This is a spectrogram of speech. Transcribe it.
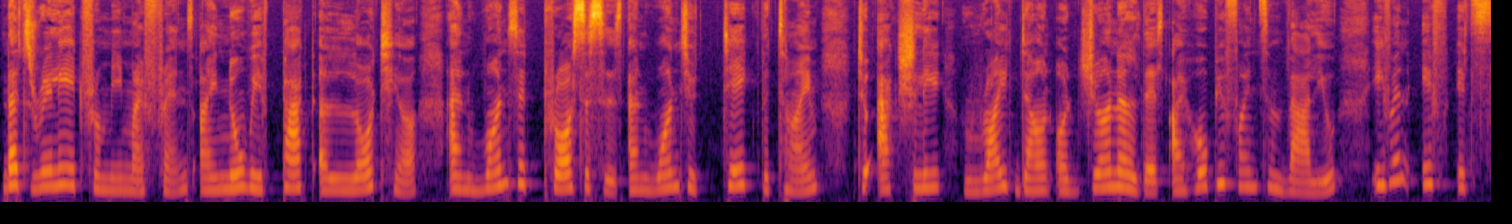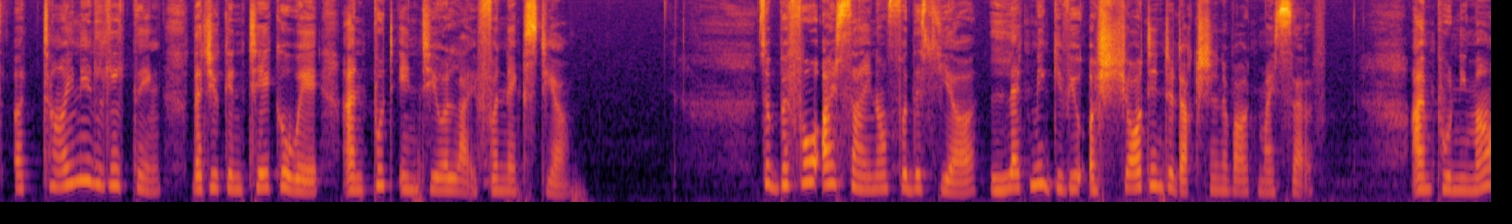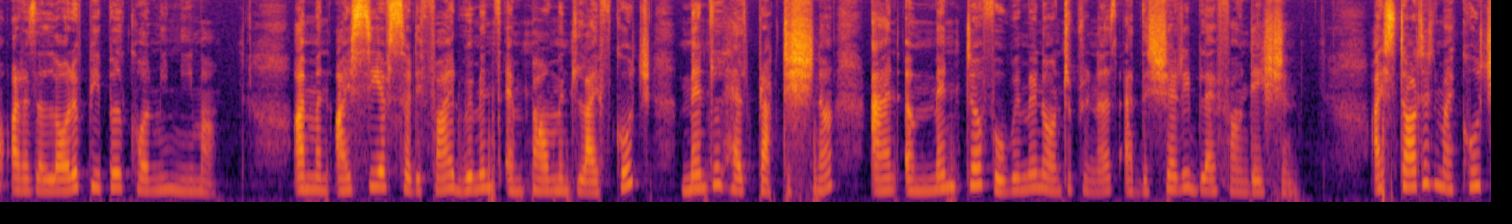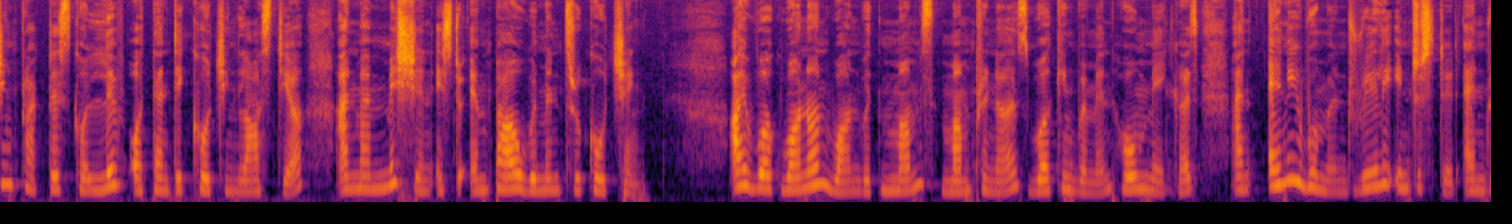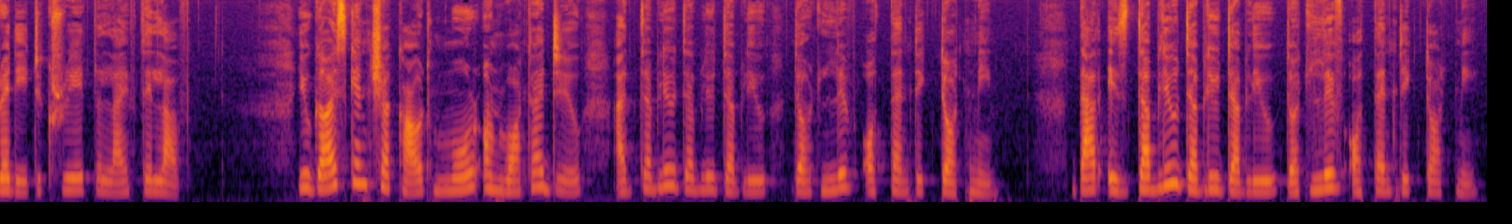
That's really it from me, my friends. I know we've packed a lot here, and once it processes and once you take the time to actually write down or journal this, I hope you find some value, even if it's a tiny little thing that you can take away and put into your life for next year. So, before I sign off for this year, let me give you a short introduction about myself. I'm Purnima, or as a lot of people call me Nima. I'm an ICF certified women's empowerment life coach, mental health practitioner, and a mentor for women entrepreneurs at the Cherie Blair Foundation. I started my coaching practice called Live Authentic Coaching last year, and my mission is to empower women through coaching. I work one on one with mums, mumpreneurs, working women, homemakers, and any woman really interested and ready to create the life they love. You guys can check out more on what I do at www.liveauthentic.me. That is www.liveauthentic.me.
